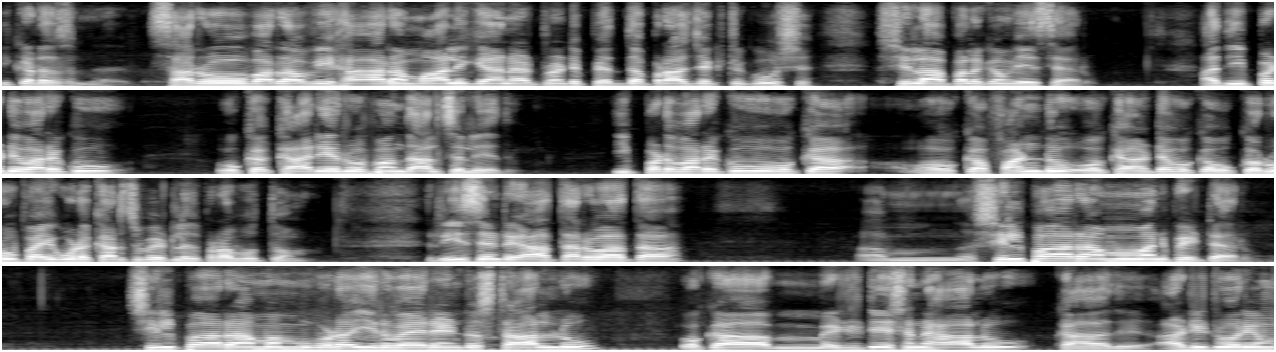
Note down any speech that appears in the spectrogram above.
ఇక్కడ సరోవర విహార మాలిక అనేటువంటి పెద్ద ప్రాజెక్టుకు శి- శిలాఫలకం వేశారు. అది ఇప్పటి వరకు ఒక కార్యరూపం దాల్చలేదు. ఇప్పటి వరకు ఒక ఒక ఫండ్ ఒక అంటే ఒక ఒక రూపాయి కూడా ఖర్చు పెట్టలేదు ప్రభుత్వం. రీసెంట్గా ఆ తర్వాత శిల్పారామం అని పెట్టారు. శిల్పారామం కూడా ఇరవై రెండు స్టాళ్ళు ఒక మెడిటేషన్ హాలు ఆడిటోరియం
